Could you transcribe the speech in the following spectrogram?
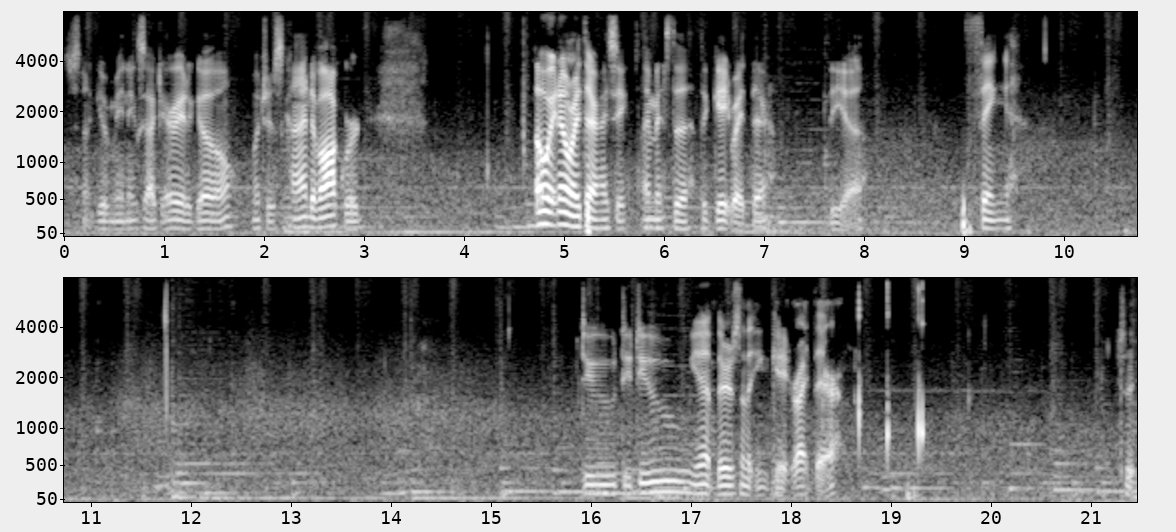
It's not giving me an exact area to go, which is kind of awkward. Oh, wait, no, right there, I see. I missed the, the gate right there. The, uh, thing. Do do do. Yep, there's another ink gate right there. To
